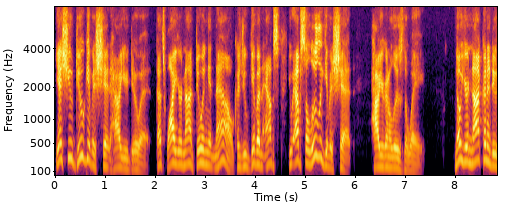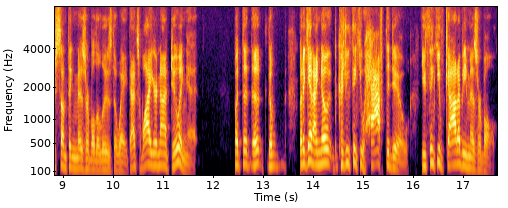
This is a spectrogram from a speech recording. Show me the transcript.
Yes, you do give a shit how you do it. That's why you're not doing it now because you give an abs you absolutely give a shit how you're going to lose the weight. No, you're not going to do something miserable to lose the weight. That's why you're not doing it. But the the the but again, I know because you think you have to do. You think you've got to be miserable.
